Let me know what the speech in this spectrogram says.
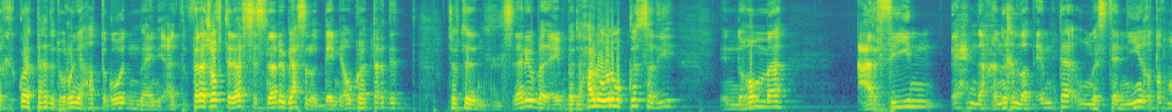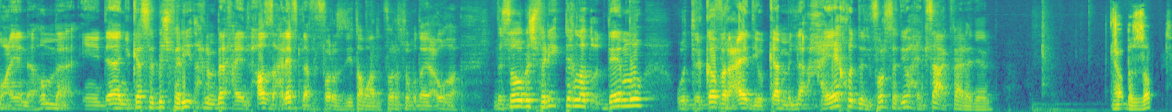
الكرة اتاخدت وروني حط جون يعني فأنا شفت نفس السيناريو بيحصل قدامي. أول كرة اتاخدت شفت السيناريو ب- بنحاول أقول من القصة دي إن هم عارفين إحنا هنغلط إمتى ومستنيين غلطات معينة. هم يعني ده نيوكاسل مش فريق إحنا امبارح الحظ حالفنا في الفرص دي طبعا الفرص اللي هم ضيعوها. بس هو مش فريق تغلط قدامه وت recover عادي وتكمل لا هياخد الفرصة دي وهيلسعك فعلا يعني. آه بالظبط.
